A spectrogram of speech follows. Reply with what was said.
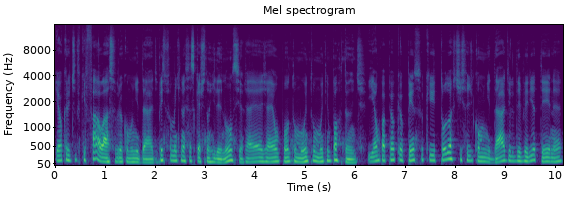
Eu acredito que falar sobre a comunidade, principalmente nessas questões de denúncia, já é, já é um ponto muito, muito importante. E é um papel que eu penso que todo artista de comunidade ele deveria ter, né?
